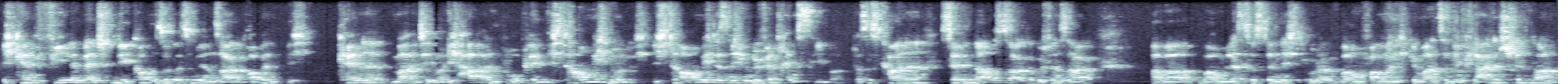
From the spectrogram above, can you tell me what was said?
Ich kenne viele Menschen, die kommen sogar zu mir und sagen, Robin, ich kenne mein Thema, ich habe ein Problem, ich traue mich nur nicht. Ich traue mich das nicht und du verdrängst lieber. Das ist keine seltene Aussage, wo ich dann sage, aber warum lässt du es denn nicht oder warum fangen wir nicht gemeinsam den kleinen Schritten an?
